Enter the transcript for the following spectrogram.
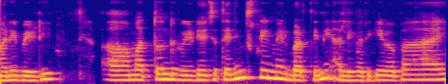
ಮರಿಬೇಡಿ. ಮತ್ತೊಂದು ವಿಡಿಯೋ ಜೊತೆ ನಿಮ್ಮ ಸ್ಕ್ರೀನ್ ಮೇಲೆ ಬರ್ತೀನಿ. ಅಲ್ಲಿವರೆಗೆ ಬಾಯ್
